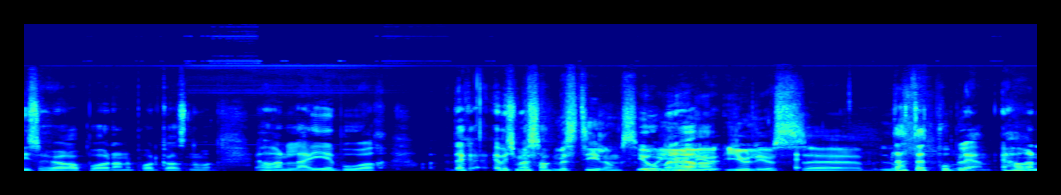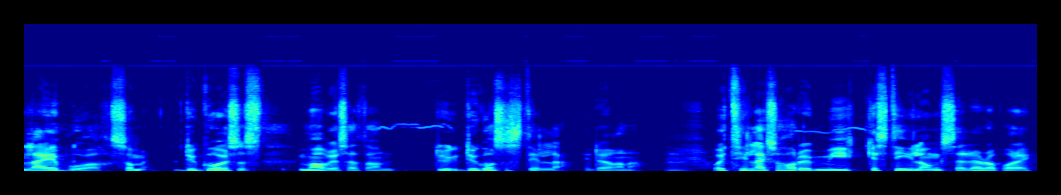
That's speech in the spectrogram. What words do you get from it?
de som hører på denne podkasten om at jeg har en leieboer det, Jeg vet ikke om jeg har sagt Med stillongs og hør Julius, loff. Dette er et problem. Jeg har en leieboer som Du går jo så Marius heter han. Du, du går så stille i dørene. Mm. Og i tillegg så har du myke stillongs. Er det det du har på deg?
